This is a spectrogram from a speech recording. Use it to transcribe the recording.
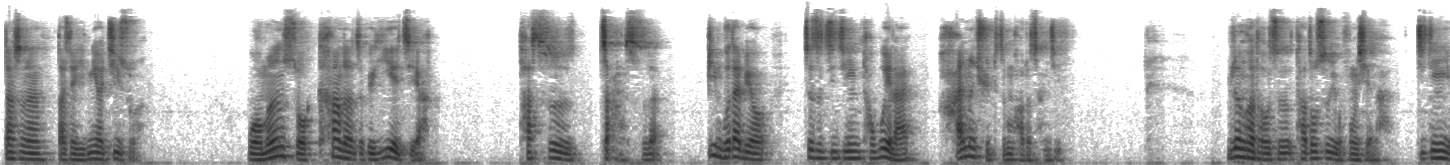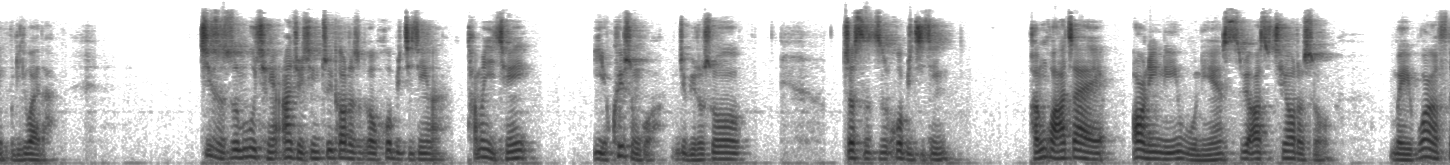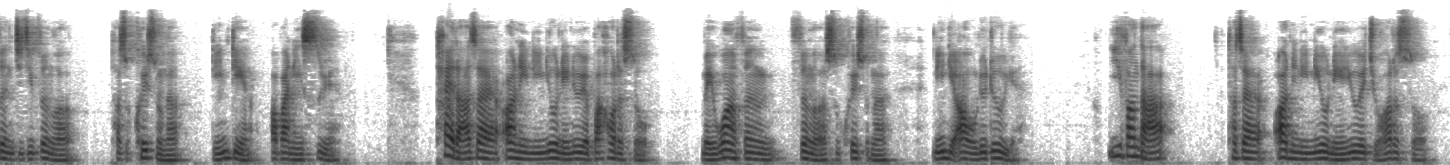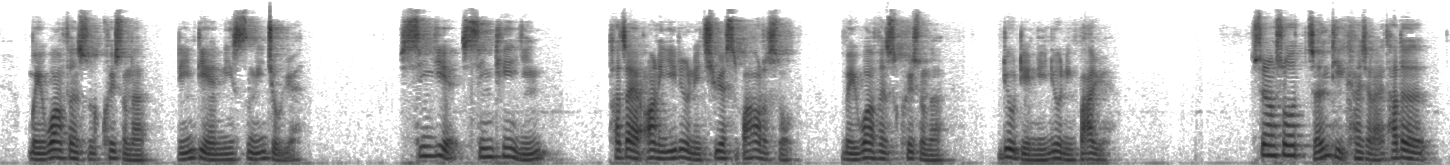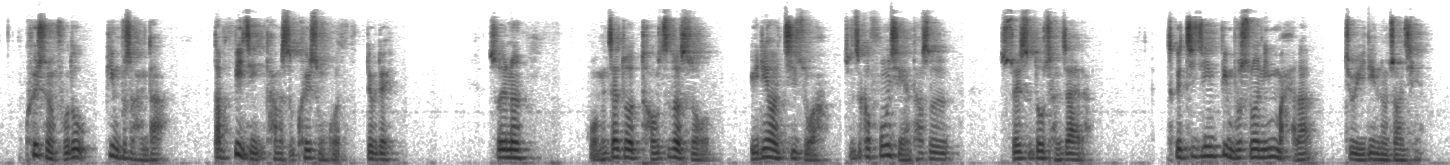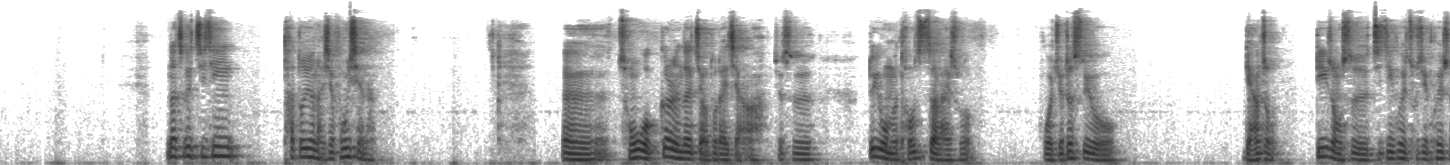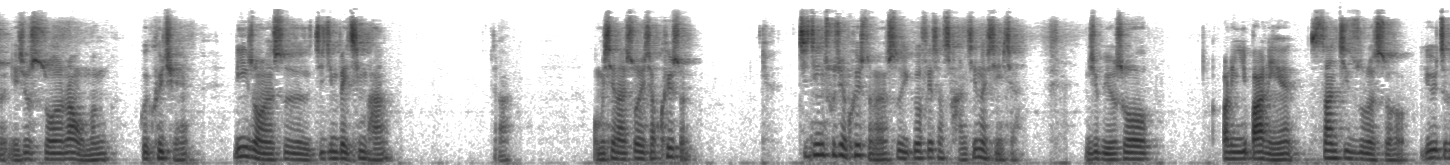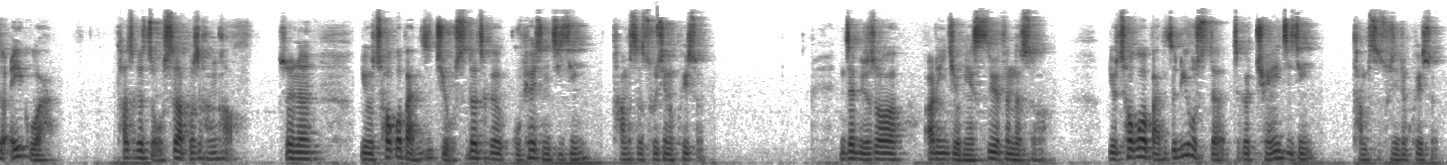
但是呢，大家一定要记住，我们所看的这个业绩啊，它是暂时的，并不代表这只基金它未来。还能取得这么好的成绩？任何投资它都是有风险的，基金也不例外的。即使是目前安全性最高的这个货币基金啊，他们以前也亏损过。你就比如说这四只货币基金，鹏华在二零零五年四月二十七号的时候，每万份基金份额它是亏损了零点二八零四元；泰达在二零零六年六月八号的时候，每万份份额是亏损了零点二五六六元。易方达，它在二零零六年六月九号的时候，每万份是亏损了零点零四零九元。兴业新天银，它在二零一六年七月十八号的时候，每万份是亏损了六点零六零八元。虽然说整体看下来，它的亏损幅度并不是很大，但毕竟他们是亏损过的，对不对？所以呢，我们在做投资的时候，一定要记住啊，就这个风险它是随时都存在的。这个基金并不是说你买了就一定能赚钱。那这个基金它都有哪些风险呢？呃，从我个人的角度来讲啊，就是对于我们投资者来说，我觉得是有两种。第一种是基金会出现亏损，也就是说让我们会亏钱；另一种呢是基金被清盘。啊，我们先来说一下亏损。基金出现亏损呢是一个非常常见的现象。你就比如说。二零一八年三季度的时候，由于这个 A 股啊，它这个走势啊不是很好，所以呢，有超过百分之九十的这个股票型基金，他们是出现了亏损。你再比如说二零一九年四月份的时候，有超过百分之六十的这个权益基金，他们是出现了亏损。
